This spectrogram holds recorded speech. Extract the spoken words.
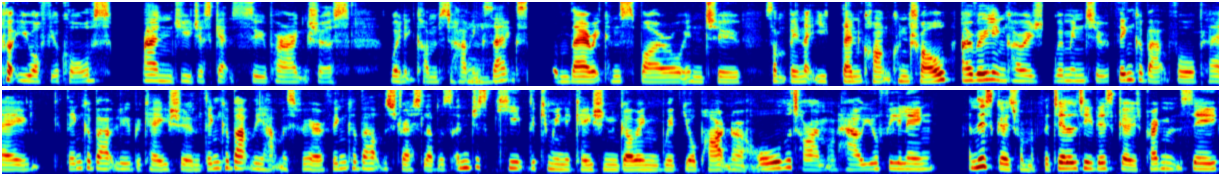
put you off your course and you just get super anxious when it comes to having mm. sex from there it can spiral into something that you then can't control. I really encourage women to think about foreplay, think about lubrication, think about the atmosphere, think about the stress levels, and just keep the communication going with your partner all the time on how you're feeling. And this goes from fertility, this goes pregnancy,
